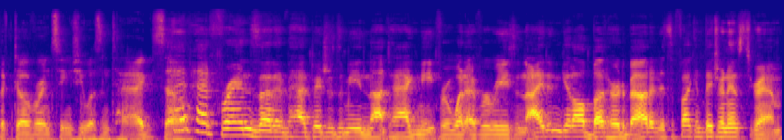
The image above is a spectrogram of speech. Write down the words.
clicked over and seen she wasn't tagged. So I've had friends that have had pictures of me and not tag me for whatever reason. I didn't get all butthurt about it. It's a fucking picture on Instagram.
